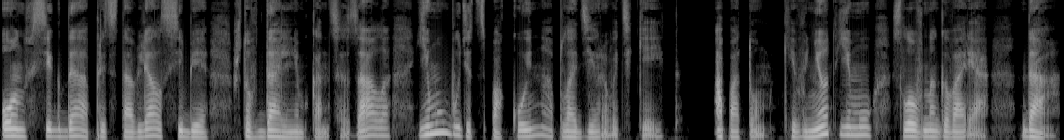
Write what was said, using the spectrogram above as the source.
он всегда представлял себе, что в дальнем конце зала ему будет спокойно аплодировать Кейт. А потом кивнет ему, словно говоря «Да,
